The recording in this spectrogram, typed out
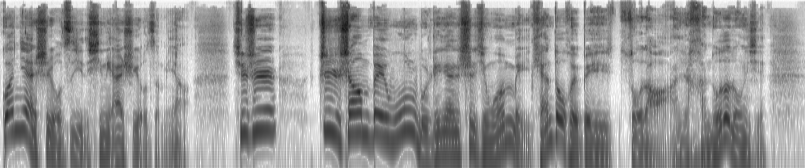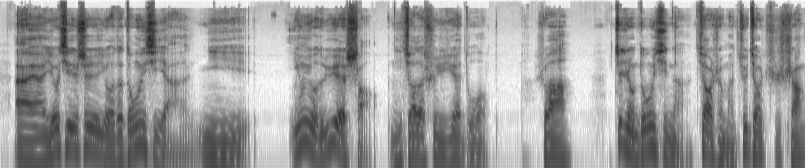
关键是有自己的心理暗示有怎么样？其实智商被侮辱这件事情，我们每天都会被做到啊，很多的东西。哎呀，尤其是有的东西啊，你拥有的越少，你交的税越多，是吧？这种东西呢，叫什么？就叫智商。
